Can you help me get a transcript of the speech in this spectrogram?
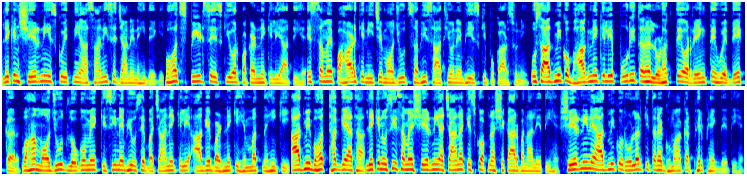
लेकिन शेरनी इसको इतनी आसानी से जाने नहीं देगी। बहुत स्पीड से इसकी ओर पकड़ने के लिए आती है। इस समय पहाड़ के नीचे मौजूद सभी साथियों ने भी इसकी पुकार सुनी। उस आदमी को भागने के लिए पूरी तरह लुढ़कते और रेंगते हुए देखकर वहाँ मौजूद लोगों में किसी ने भी उसे बचाने के लिए आगे बढ़ने की हिम्मत नहीं की। आदमी बहुत थक गया था, लेकिन उसी समय शेरनी अचानक इसको अपना शिकार बना लेती है। शेरनी ने आदमी को रोलर की तरह घुमाकर फिर फेंक देती है।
